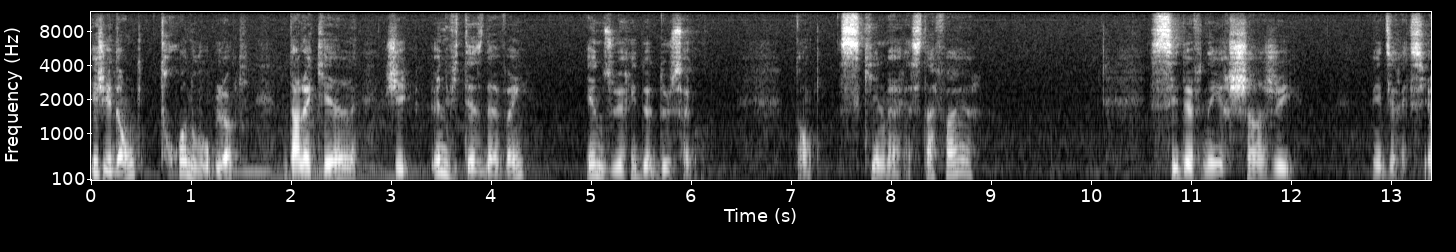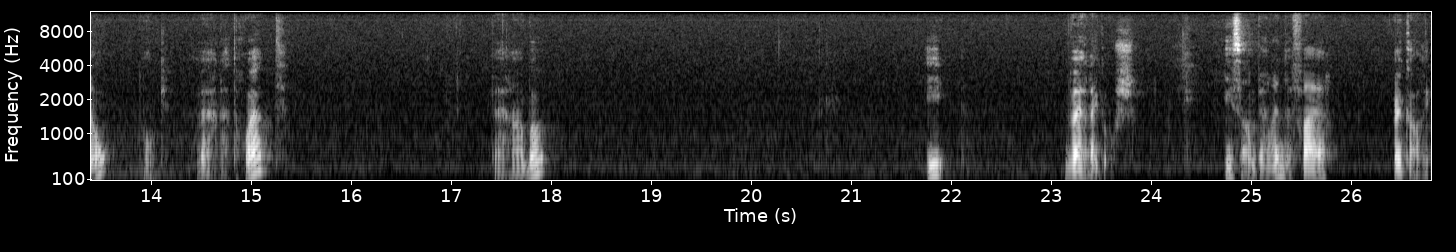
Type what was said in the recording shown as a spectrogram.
et j'ai donc trois nouveaux blocs dans lesquels j'ai une vitesse de 20 et une durée de 2 secondes. Donc, ce qu'il me reste à faire, c'est de venir changer mes directions, donc vers la droite, par en bas, et vers la gauche. Et ça va me permettre de faire un carré.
